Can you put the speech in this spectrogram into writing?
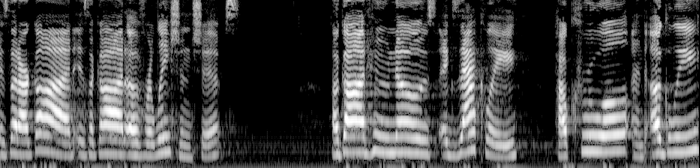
is that our God is a God of relationships, a God who knows exactly how cruel and ugly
